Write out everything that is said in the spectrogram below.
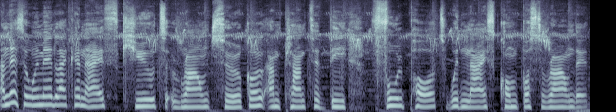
And then so we made like a nice cute round circle and planted the full pot with nice compost around it.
